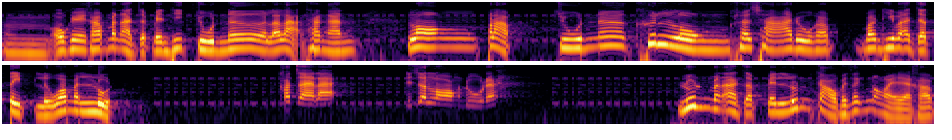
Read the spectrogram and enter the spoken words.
อืมโอเคครับมันอาจจะเป็นที่จูนเนอร์แล้วล่ะถ้างั้นลองปรับ จูนเนอร์ขึ้นลงช้าๆดูครับ บางทีมันอาจจะติดหรือว่ามันหลุด เข้าใจละเดี๋ยวจะลองดูนะ รุ่นมันอาจจะเป็นรุ่นเก่าไปสักหน่อยอะครับ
